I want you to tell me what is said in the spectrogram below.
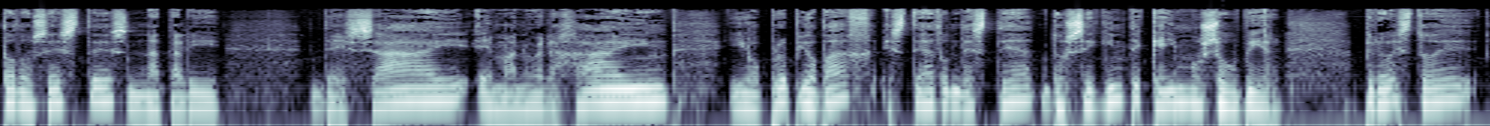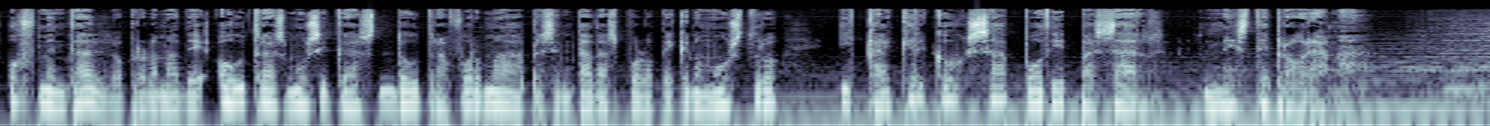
todos estes, Natalie Desai, Emanuel Haim e o propio Bach estea donde estea do seguinte que imos ouvir. Pero isto é Off Mental, o programa de outras músicas doutra forma presentadas polo pequeno monstro e calquer cousa pode pasar neste programa. Música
